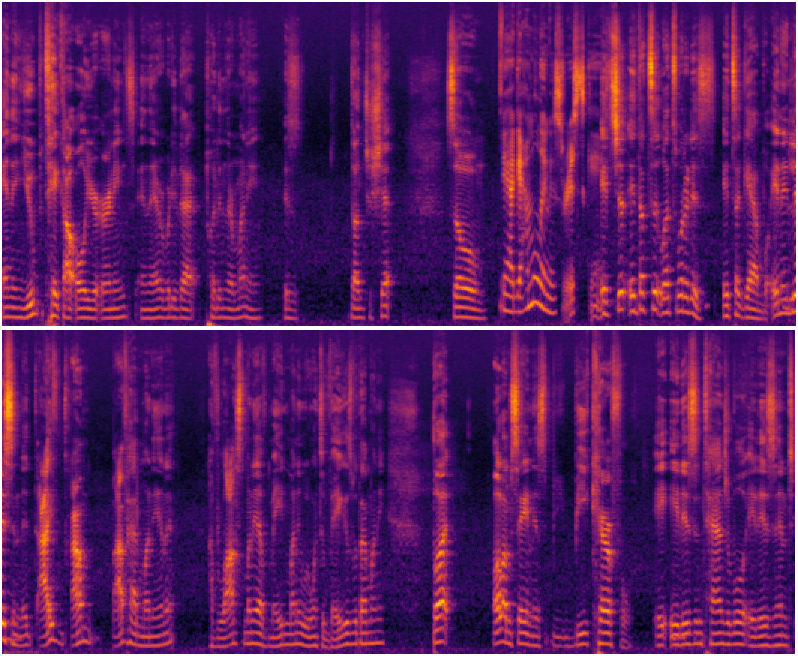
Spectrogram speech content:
And then you take out all your earnings, and everybody that put in their money is done to shit. So yeah, gambling is risky. It's just it, that's it. That's what it is. It's a gamble. And it, listen, it, I've I'm I've had money in it. I've lost money. I've made money. We went to Vegas with that money, but all I'm saying is be, be careful. It, it is intangible. It isn't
